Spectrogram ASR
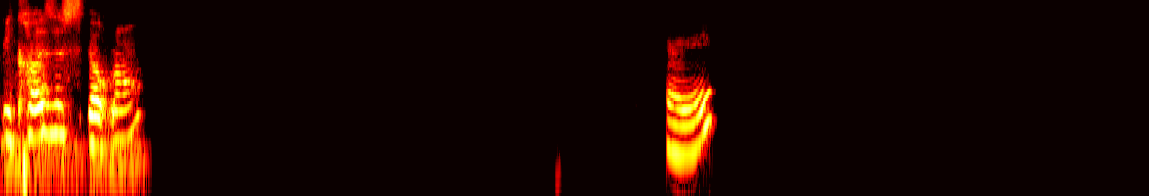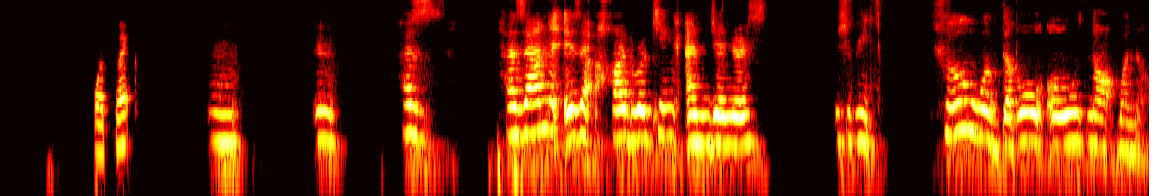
Because it's spelled wrong. Okay. What's next? Mm, mm, Has Hazan is hardworking and generous. It should be two with double O's, not one O.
